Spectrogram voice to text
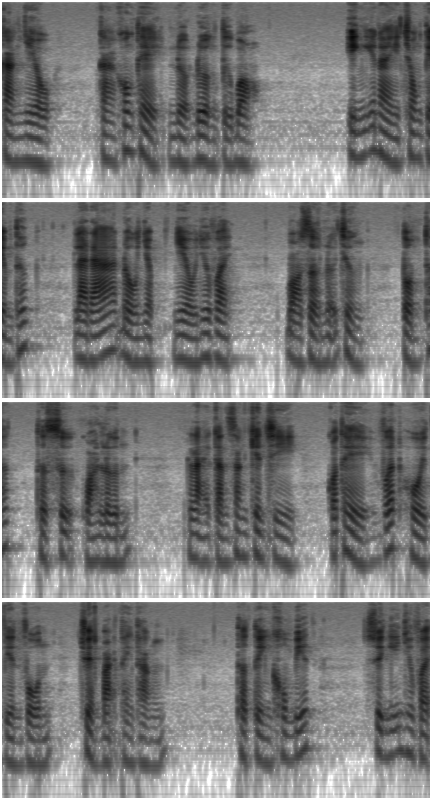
càng nhiều, Càng không thể nửa đường từ bỏ. Ý nghĩa này trong tiềm thức Là đã đầu nhập nhiều như vậy, Bỏ giờ nữa chừng, Tổn thất thật sự quá lớn, Lại cắn răng kiên trì, Có thể vớt hồi tiền vốn, Chuyển bại thành thắng. Thật tình không biết, Suy nghĩ như vậy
